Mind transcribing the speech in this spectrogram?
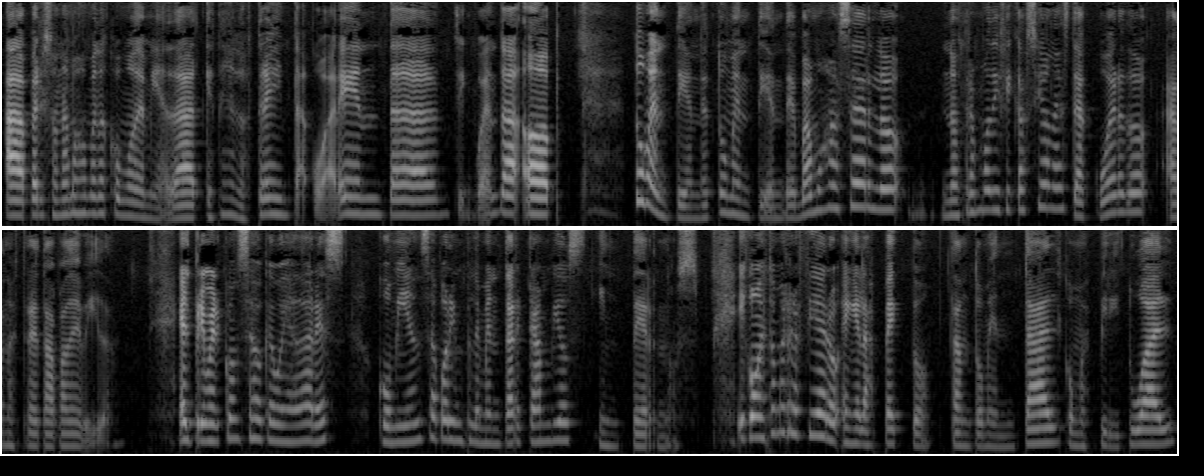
a personas más o menos como de mi edad, que estén en los 30, 40, 50, up. Tú me entiendes, tú me entiendes. Vamos a hacerlo, nuestras modificaciones de acuerdo a nuestra etapa de vida. El primer consejo que voy a dar es comienza por implementar cambios internos. Y con esto me refiero en el aspecto tanto mental como espiritual,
